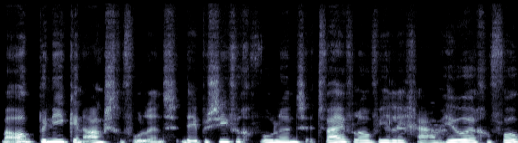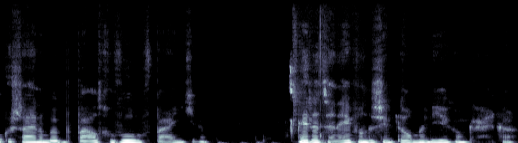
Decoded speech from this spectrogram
Maar ook paniek en angstgevoelens, depressieve gevoelens, twijfel over je lichaam, heel erg gefocust zijn op een bepaald gevoel of pijntje. dat zijn een van de symptomen die je kan krijgen.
